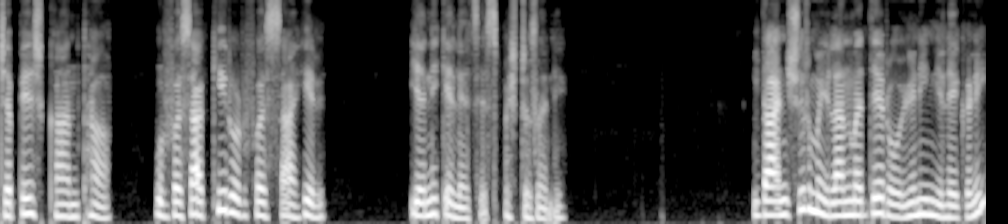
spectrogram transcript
जपेश कांथा उर्फ साकीर उर्फ साहिर यांनी केल्याचे स्पष्ट झाले. दानशूर महिलांमध्ये रोहिणी निलेकणी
